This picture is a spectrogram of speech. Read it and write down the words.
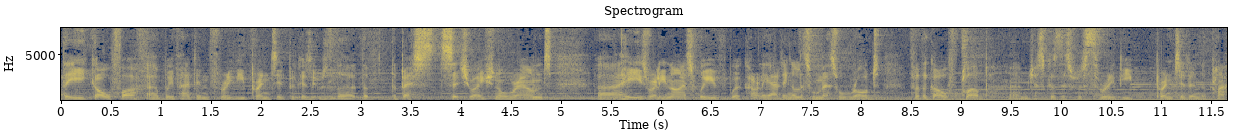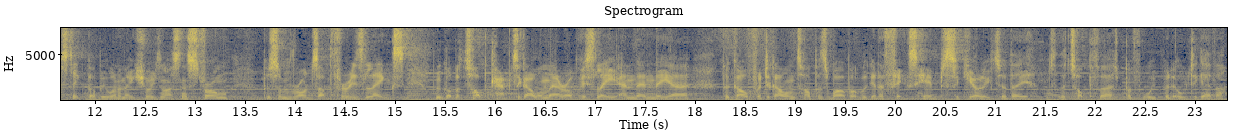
The golfer, uh, we've had him 3D printed because it was the, the, the best situation all round. Uh, he's really nice. we are currently adding a little metal rod for the golf club, um, just because this was 3D printed in the plastic, but we want to make sure he's nice and strong. Put some rods up through his legs. We've got the top cap to go on there, obviously, and then the uh, the golfer to go on top as well. But we're going to fix him securely to the to the top first before we put it all together.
